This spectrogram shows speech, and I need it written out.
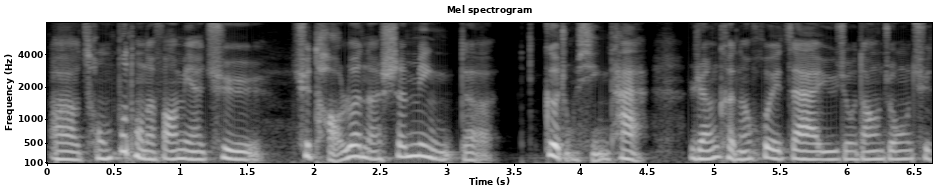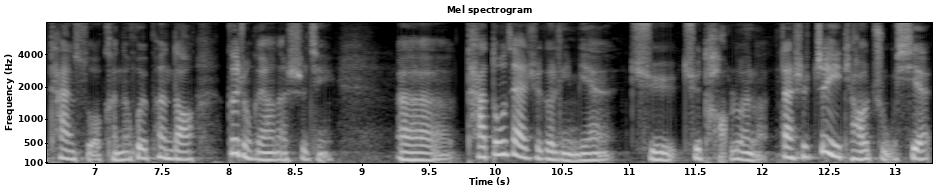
呃，从不同的方面去去讨论了生命的各种形态，人可能会在宇宙当中去探索，可能会碰到各种各样的事情。呃，它都在这个里面去去讨论了，但是这一条主线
